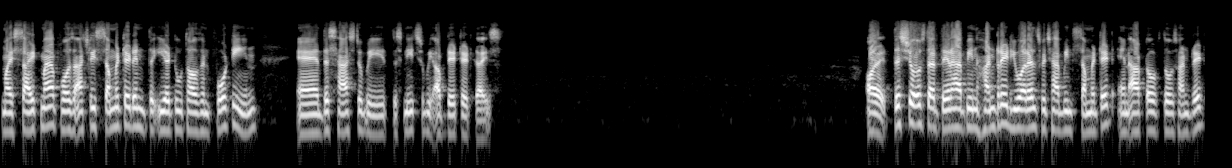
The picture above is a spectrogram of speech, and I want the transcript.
My sitemap was actually submitted in the year 2014 and this has to be this needs to be updated guys all right this shows that there have been 100 urls which have been submitted and out of those 100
